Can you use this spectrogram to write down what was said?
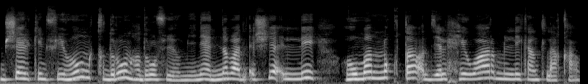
مشاركين فيهم نقدروا نهضروا فيهم. يعني عندنا بعض الأشياء اللي هما النقطة ديال الحوار ملي كنتلاقاو.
